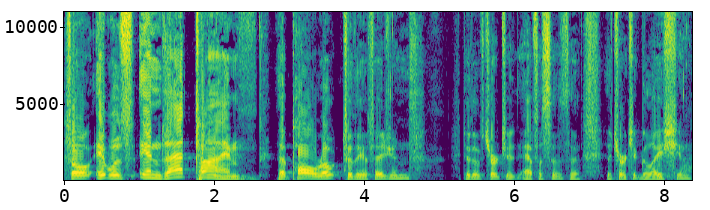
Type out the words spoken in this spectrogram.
So it was in that time that Paul wrote to the Ephesians, to the church at Ephesus, the, the church at Galatia,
